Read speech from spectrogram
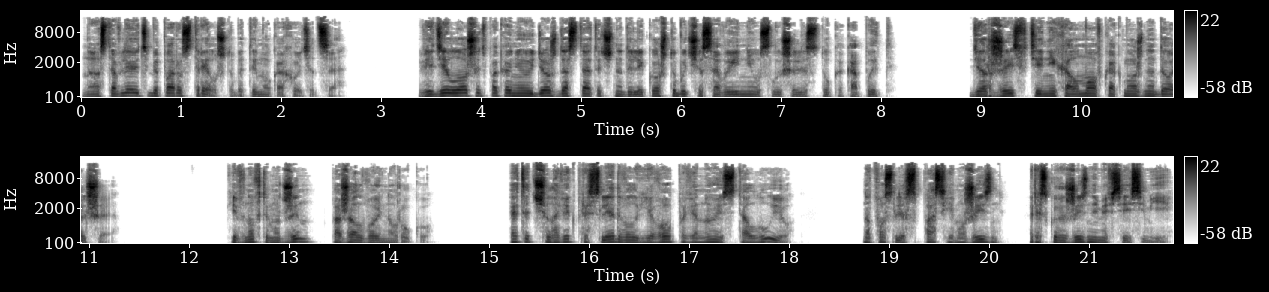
но оставляю тебе пару стрел, чтобы ты мог охотиться. Веди лошадь, пока не уйдешь достаточно далеко, чтобы часовые не услышали стука копыт. Держись в тени холмов как можно дольше. Кивнув Темуджин, пожал воину руку. Этот человек преследовал его, повинуясь Талую, но после спас ему жизнь, рискуя жизнями всей семьи.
